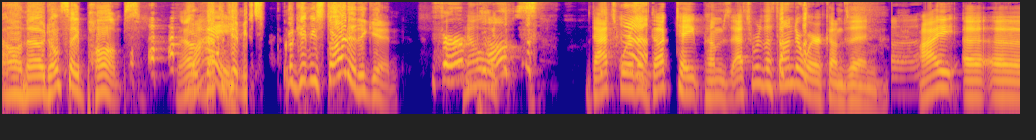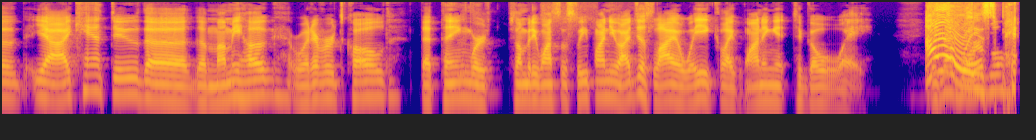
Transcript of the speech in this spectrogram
Oh no! Don't say pumps. That Why? that'll get me. That'll get me started again. Firm No, pumps. That's where Yeah. the duct tape comes. That's where the thunderwear comes in. Uh, I uh, uh yeah, I can't do the the mummy hug or whatever it's called. That thing where somebody wants to sleep on you. I just lie awake like wanting it to go away. Isn't I always horrible? panic.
